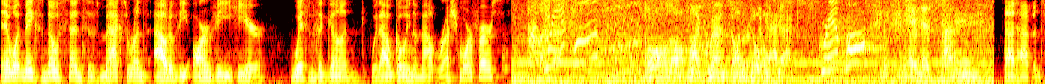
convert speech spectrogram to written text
And what makes no sense is Max runs out of the RV here with the gun without going to Mount Rushmore first? Balls off my grandson, Vilgax. Grandpa? Tennyson. That happens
